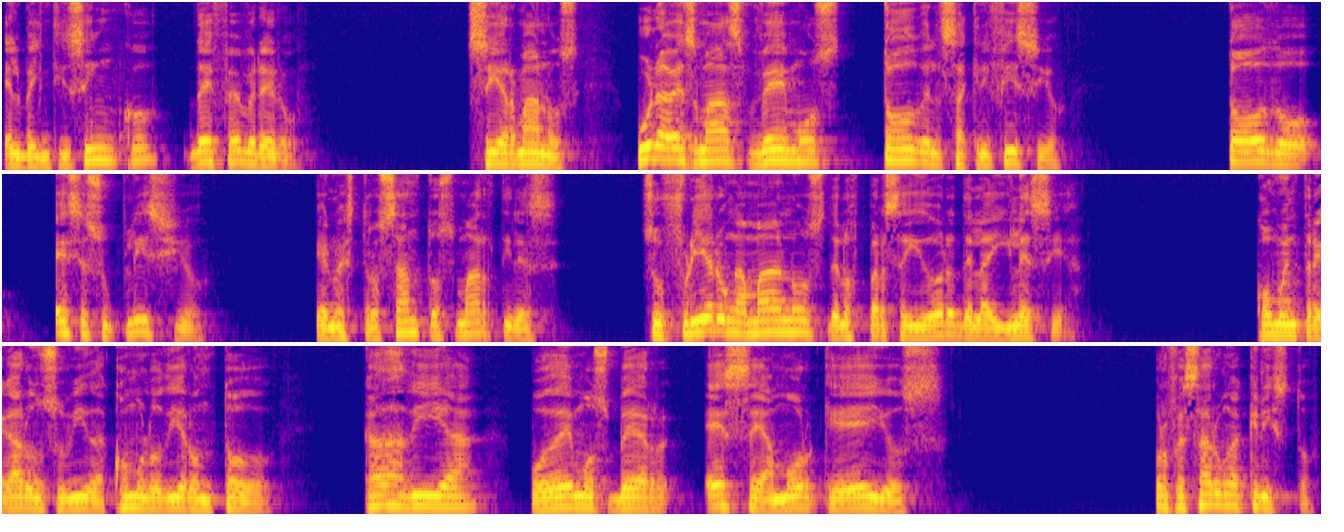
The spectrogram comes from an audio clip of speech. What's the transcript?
el 25 de febrero. Sí, hermanos, una vez más vemos todo el sacrificio, todo ese suplicio que nuestros santos mártires sufrieron a manos de los perseguidores de la iglesia cómo entregaron su vida, cómo lo dieron todo. Cada día podemos ver ese amor que ellos profesaron a Cristo.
